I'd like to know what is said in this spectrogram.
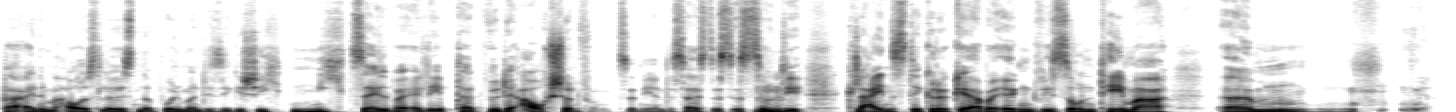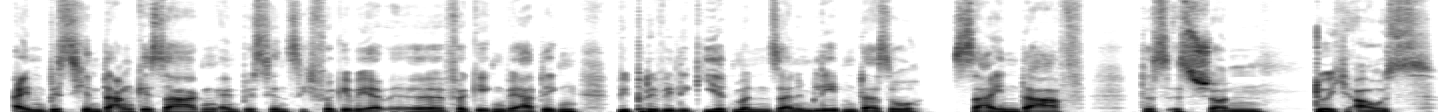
bei einem auslösen, obwohl man diese Geschichten nicht selber erlebt hat, würde auch schon funktionieren. Das heißt, es ist so mhm. die kleinste Krücke, aber irgendwie so ein Thema, ähm, ein bisschen Danke sagen, ein bisschen sich äh, vergegenwärtigen, wie privilegiert man in seinem Leben da so sein darf, das ist schon durchaus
